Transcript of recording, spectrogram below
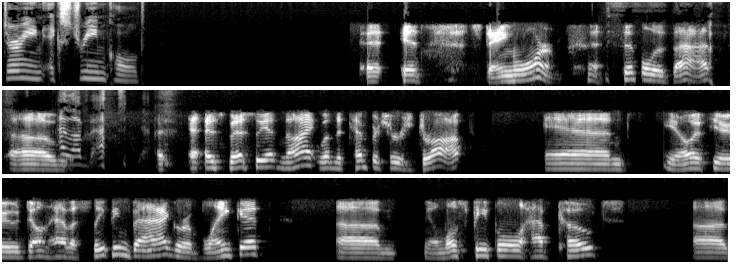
during extreme cold? It, it's staying warm. Simple as that. Uh, I love that. especially at night when the temperatures drop, and you know if you don't have a sleeping bag or a blanket, um, you know most people have coats. Uh,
